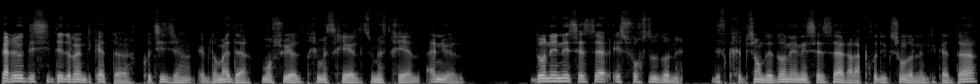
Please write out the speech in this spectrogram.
Périodicité de l'indicateur, quotidien, hebdomadaire, mensuel, trimestriel, semestriel, annuel. Données nécessaires et sources de données description des données nécessaires à la production de l'indicateur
